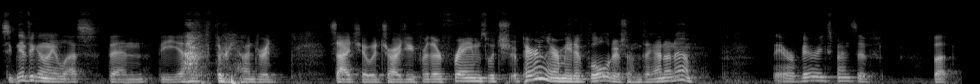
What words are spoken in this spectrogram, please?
significantly less than the uh, 300 Sideshow would charge you for their frames, which apparently are made of gold or something. I don't know. They are very expensive, but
